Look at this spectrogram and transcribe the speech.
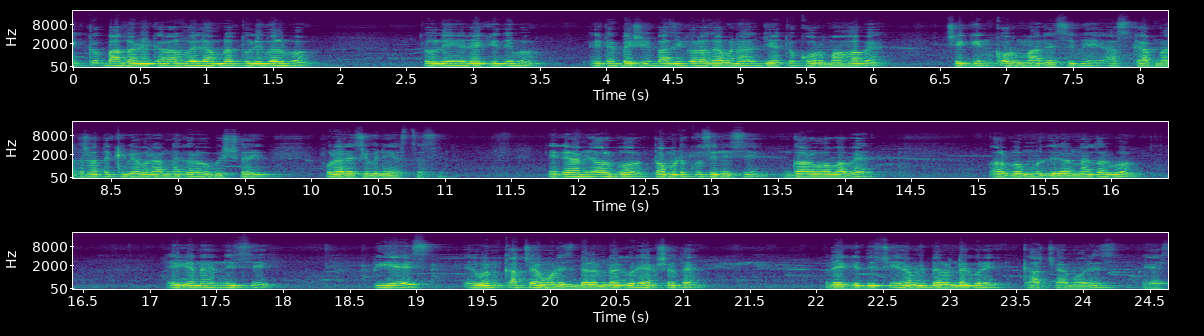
একটু বাদামি কালার হলে আমরা তুলি ফেলব। তুলি রেখে দিব। এটা বেশি বাজি করা যাবে না, যেহেতু কোরমা হবে। চিকেন কোরমা রেসিপি আজকে আপনাদের সাথে কীভাবে রান্না করে অবশ্যই পুরো রেসিপি নিয়ে আসতেছি। এখানে আমি অল্প টমেটো কুচি নিছি ঘরোয়াভাবে অল্প মুরগি রান্না করব। এখানে নিছি পেঁয়াজ এবং কাঁচামরিচ ব্লেন্ডার করে একসাথে রেখে দিচ্ছি আমি, ব্লেন্ডার করি কাঁচামরিচ, পেঁয়াজ।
